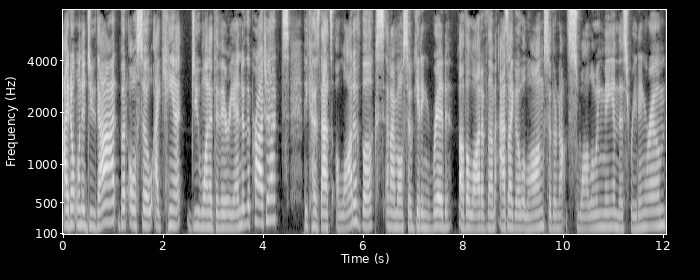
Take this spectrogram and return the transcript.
I don't want to do that, but also I can't do one at the very end of the project because that's a lot of books and I'm also getting rid of a lot of them as I go along so they're not swallowing me in this reading room.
